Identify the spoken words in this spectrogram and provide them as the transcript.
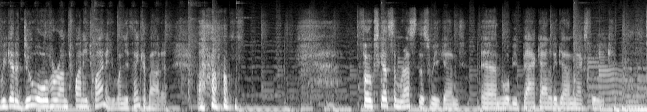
we get a do-over on 2020 when you think about it. Um, folks, get some rest this weekend, and we'll be back at it again next week.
